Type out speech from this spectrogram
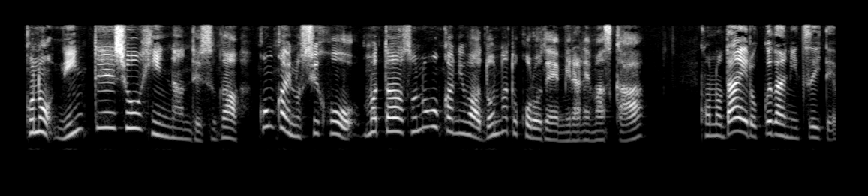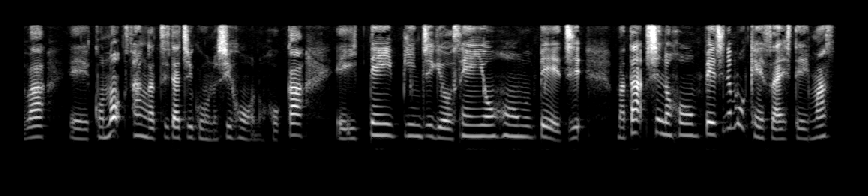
この認定商品なんですが、今回の司法、またその他にはどんなところで見られますか？この第6弾については、えー、この3月1日号の司法のほか、えー、一点一品事業専用ホームページ、また市のホームページでも掲載しています。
